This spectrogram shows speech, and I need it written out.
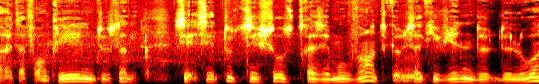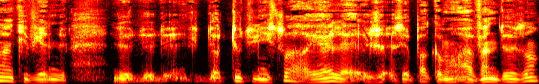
Aretha Franklin, tout ça. C'est c'est toutes ces choses très émouvantes comme ça qui viennent de, de loin, qui viennent de, de, de, de toute une histoire. Et elle, je sais pas comment, à 22 ans,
